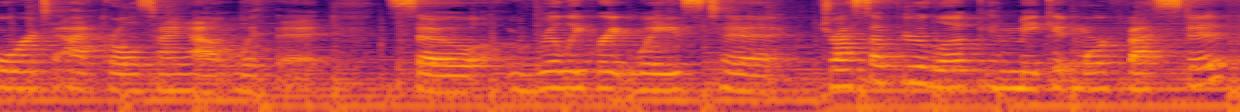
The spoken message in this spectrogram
or to add Girls Night Out with it. So really great ways to dress up your look and make it more festive.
